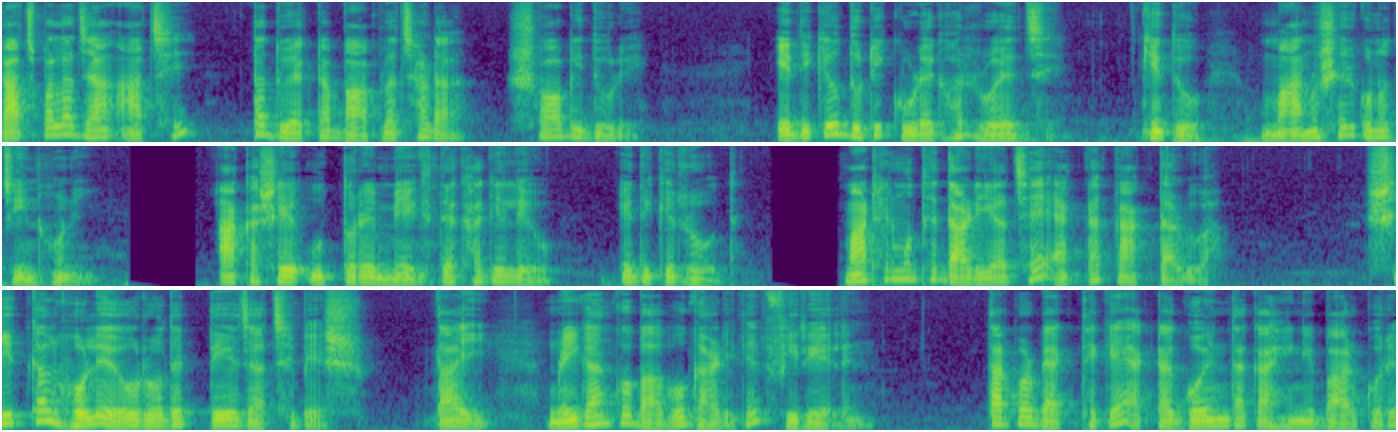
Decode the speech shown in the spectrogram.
গাছপালা যা আছে তা দু একটা বাবলা ছাড়া সবই দূরে। এদিকেও দুটি কুড়েঘর রয়েছে। কিন্তু মানুষের কোনো চিহ্ন নেই। আকাশে উত্তরে মেঘ দেখা গেলেও এদিকে রোদ। মাঠের মধ্যে দাঁড়িয়ে আছে একটা কাকতাড়ুয়া শীতকাল হলেও রোদের তেজ আছে বেশ। তাই মৃগাঙ্ক বাবু গাড়িতে ফিরে এলেন। তারপর ব্যাগ থেকে একটা গোয়েন্দা কাহিনী বার করে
